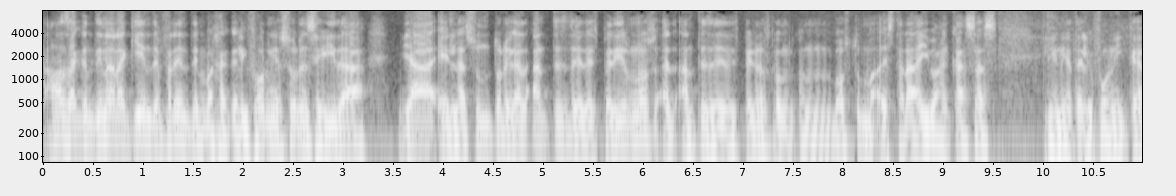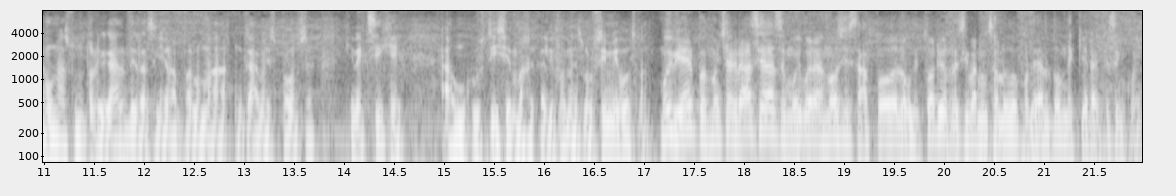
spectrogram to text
Vamos a continuar aquí en De Frente, en Baja California Sur, enseguida ya el asunto legal. Antes de despedirnos, antes de despedirnos con, con Boston, estará Iván Casas, línea telefónica, un asunto legal de la señora Paloma Gámez Ponce, quien exige a un justicia en Baja California Sur. Sí, mi Boston. Muy bien, pues muchas gracias, muy buenas noches a todo el auditorio. Reciban un saludo cordial donde quiera que se encuentren.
